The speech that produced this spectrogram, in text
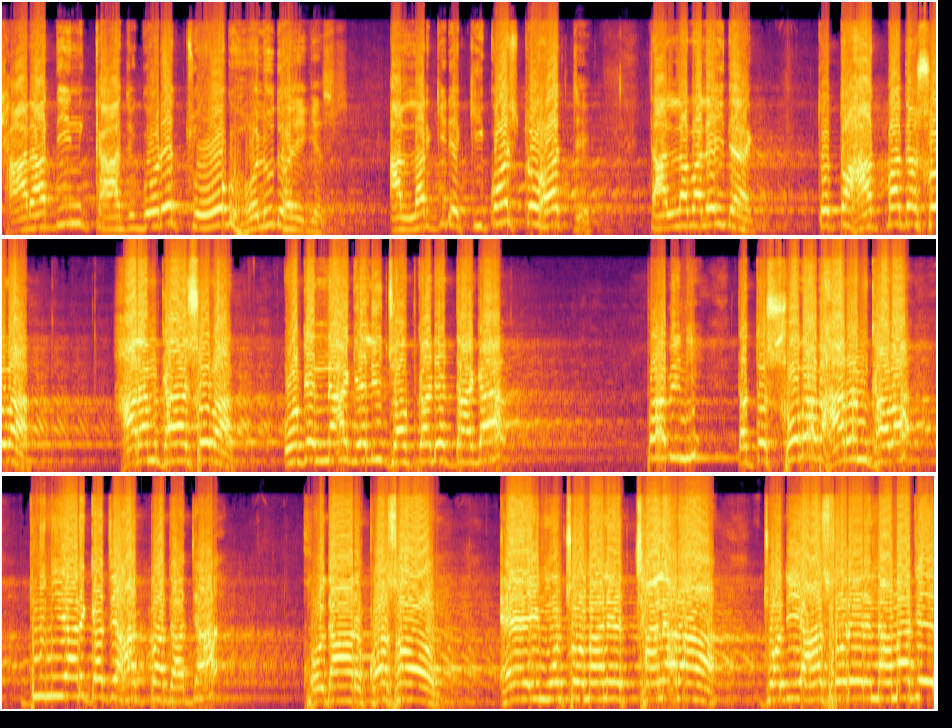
সারাদিন কাজ করে চোখ হলুদ হয়ে গেছে। আল্লাহর কি রে কি কষ্ট হচ্ছে? তা আল্লাহ বলেই দেখ, তোর তো হাত পাতা স্বভাব হারাম খাওয়া স্বভাব ওকে না গেলি জব কার্ডের টাকা পাবিনি, তা তো স্বভাব হারাম খাওয়া, দুনিয়ার কাছে হাত পাতা যা। খোদার কসম। এই মুসলমানের ছানারা যদি আসরের নামাজে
